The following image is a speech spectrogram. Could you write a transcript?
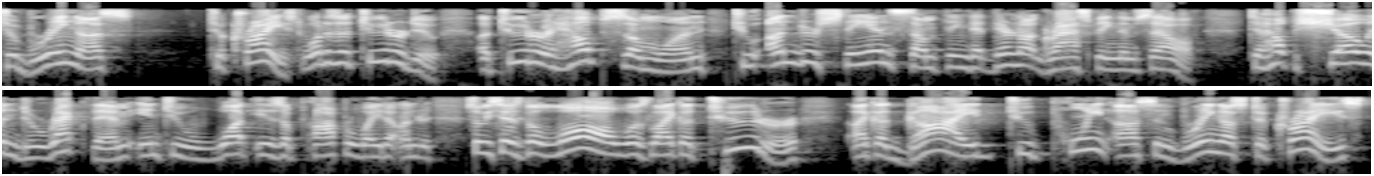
to bring us to Christ. What does a tutor do? A tutor helps someone to understand something that they're not grasping themselves, to help show and direct them into what is a proper way to under. So he says the law was like a tutor, like a guide to point us and bring us to Christ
